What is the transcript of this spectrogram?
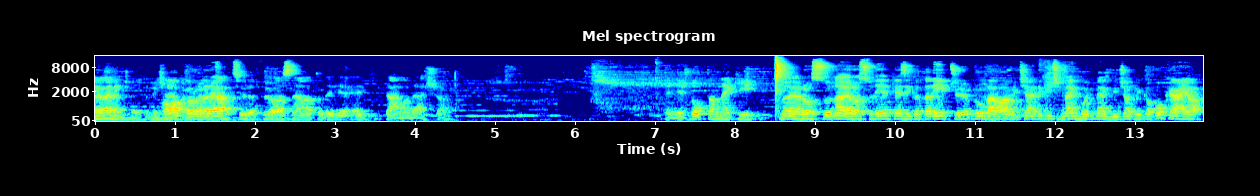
Ja, mert nincs rajta. Nincs ha akarod, a reakciódat felhasználhatod egy, egy támadásra. Egyes dobtam neki, nagyon rosszul, nagyon rosszul érkezik, ott a lépcsőről próbál valamit csinálni, kicsit megbo- megbicsaklik a bokája,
